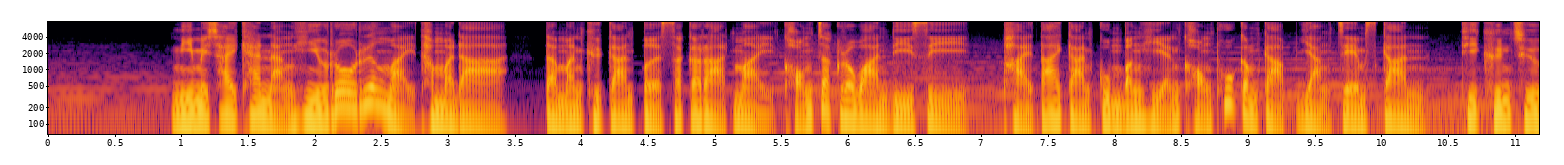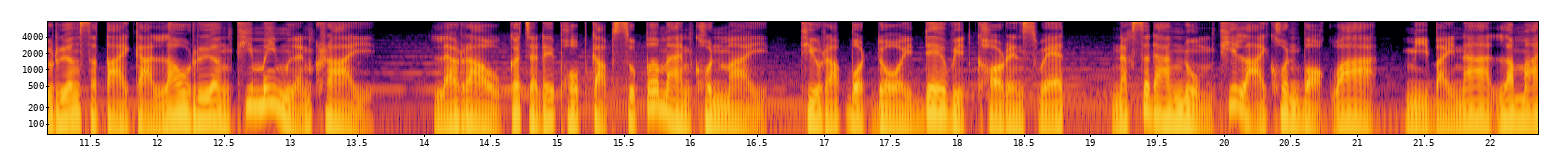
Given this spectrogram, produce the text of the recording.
2025 นี่ไม่ใช่แค่หนังฮีโร่เรื่องใหม่ธรรมดา แต่มันคือการเปิดสกราชใหม่ของจักรวาล DC ภายใต้การกุมบังเหียนของผู้กำกับอย่างเจมส์กัน ที่ขึ้นชื่อเรื่องสไตล์การเล่าเรื่องที่ไม่เหมือนใคร และเราก็จะได้พบกับซูเปอร์แมนคนใหม่ ที่รับบทโดยเดวิด คอเรนสเวต นักแสดงหนุ่มที่หลายคนบอกว่ามีใบหน้าละไม้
